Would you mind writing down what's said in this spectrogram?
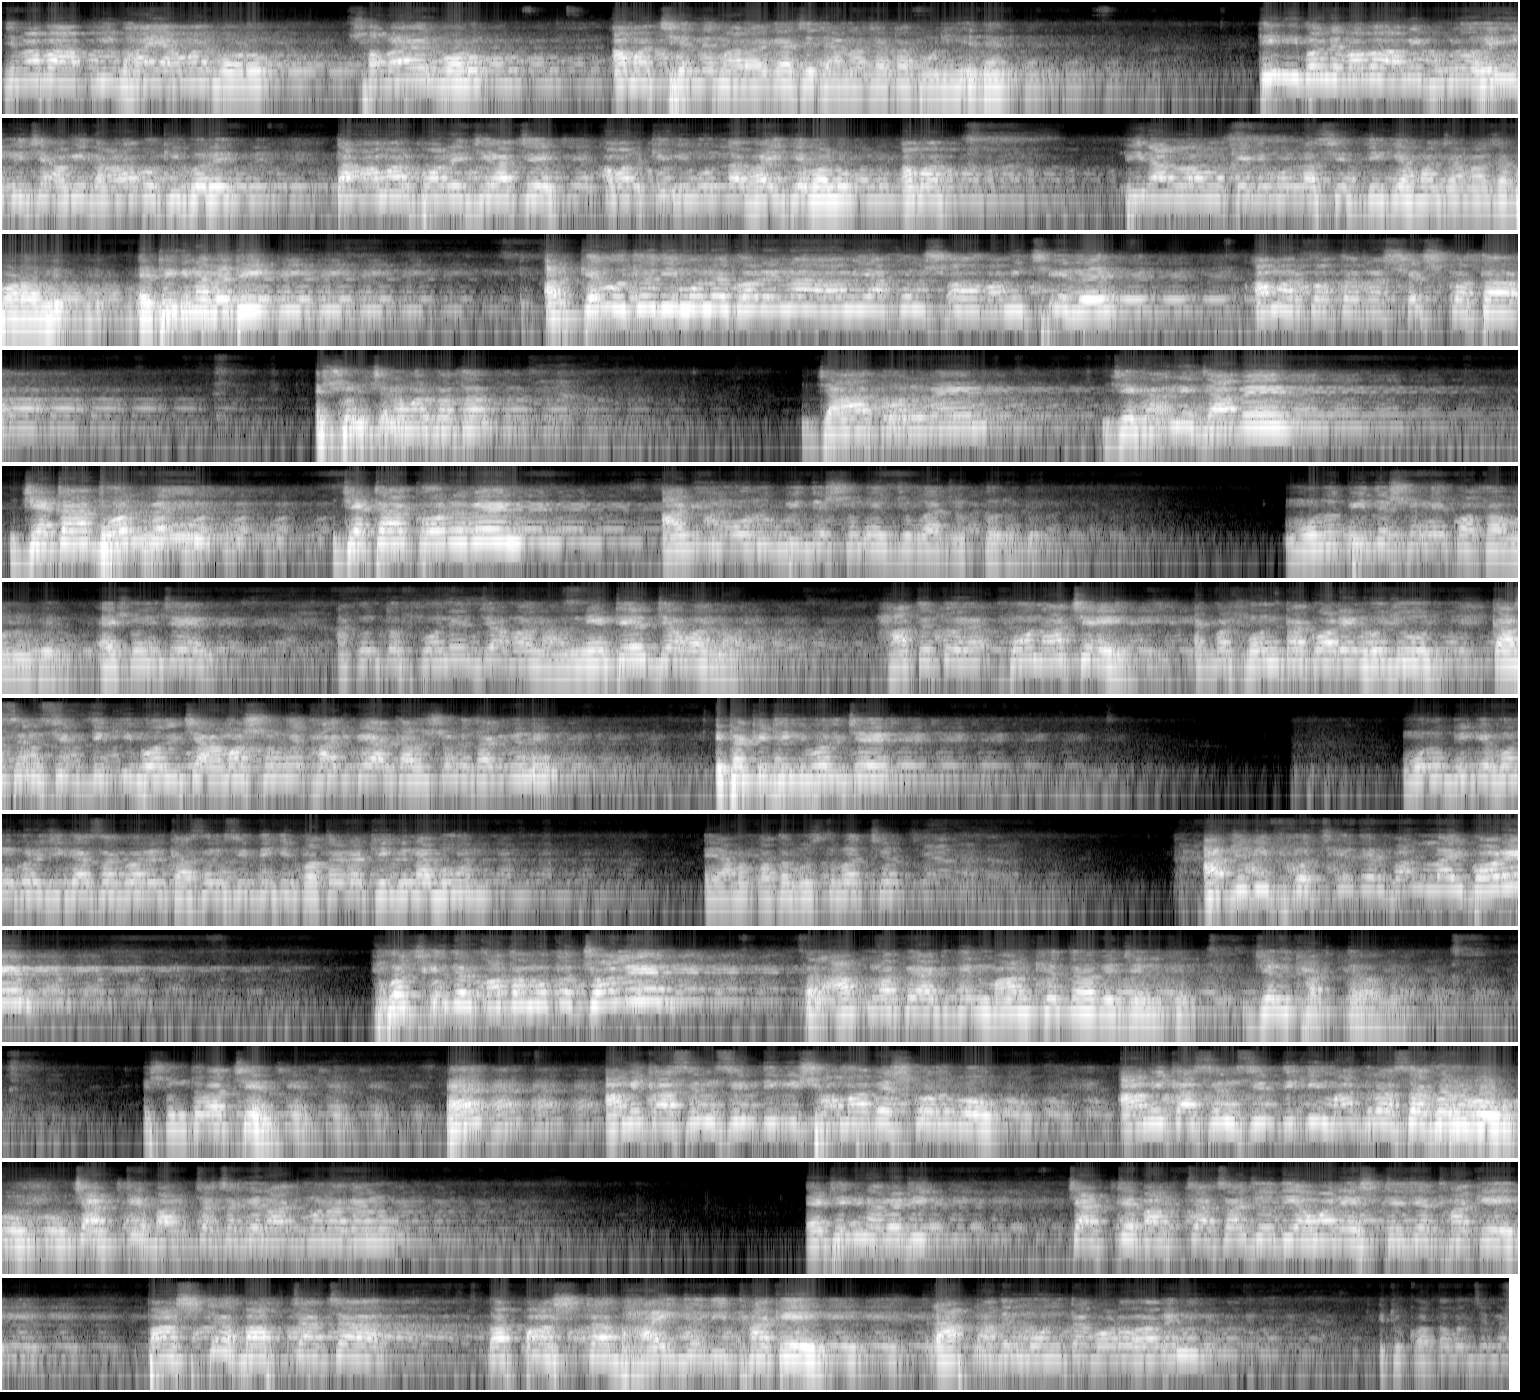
যে বাবা, আপনি ভাই আমার বড়, সবাইয়ের বড়, আমার ছেলে মারা গেছে, জানাজাটা পড়িয়ে দেন। তিনি বলে, বাবা, আমি বুড়ো হয়ে গেছি, আমি দাঁড়াবো কি করে? তা আমার পরে যে আছে, আমার কেলিমুল্লাহ ভাইকে বলো, আমার পীর আল্লামা কেলিমুল্লাহ সিদ্দিকি আমার জানাজা পড়াবে। এ ঠিক না বেটি আর কেউ যদি মনে করে, না, আমি এখন সব, আমি ছেলে আমার কথাটা শেষ কথা। শুনছেন আমার কথা? যা করবেন, যেখানে যাবেন, যেটা ধরবেন, যেটা করবেন, আগে মুরব্বীদের সঙ্গে যোগাযোগ করবেন। মুরব্বীদের সঙ্গে কথা বলবেন। এই শুনছেন? এখন তো ফোনের জামানা, নেটের জামানা। হাতে তো ফোন আছে। একবার ফোনটা করেন, হুজুর, কাসেম সিদ্দিকি বলছে আমার সঙ্গে থাকবে আর কারোর সঙ্গে থাকবে না। এটা কি ঠিক বলছে? মুরব্বীকে ফোন করে জিজ্ঞাসা করেন, কাসেম সিদ্দিকির কথাটা ঠিক না ভুল? এই আমার কথা বুঝতে পারছেন আর যদি ফচকেদের পাল্লাই পড়েন ফচকেদের কথা মতো চলেন, তাহলে আপনাকে একদিন মার খেতে হবে, জেল জেল খাটতে হবে। শুনতে পাচ্ছেন? হ্যাঁ? আমি কাসেম সিদ্দিকি সমাবেশ করব, আমি কাসেম সিদ্দিকি মাদ্রাসা করব, চারটে বাচ্চা চাকে রাখব না কেন? এ ঠিক না বেঠিক চারটে বাচ্চা চা যদি আমার স্টেজে থাকে, পাঁচটা বাপ চাচা বা পাঁচটা ভাই যদি থাকে আপনাদের মনটা বড় হবে না? একটু কথা বলছেন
